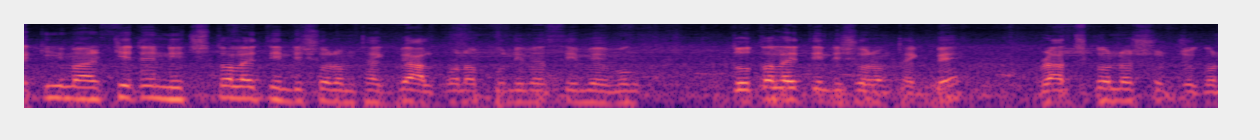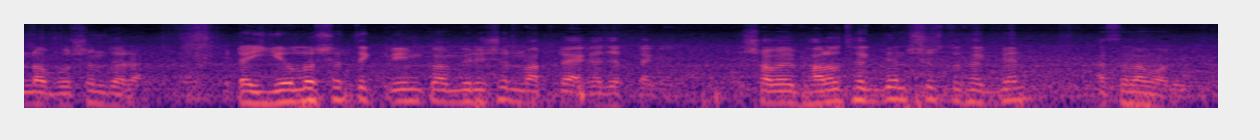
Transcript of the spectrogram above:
একই মার্কেটের নিচতলায় তিনটি শোরুম থাকবে, আলপনা পূর্ণিমা সিম এবং দোতলায় তিনটি শোরুম থাকবে, রাজকন্যা, সূর্যকন্যা, বসুন্ধরা। এটা ইয়েলোর সাথে গ্রিন কম্বিনেশন মাত্র এক হাজার টাকা। সবাই ভালো থাকবেন, সুস্থ থাকবেন। আসসালামু আলাইকুম।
